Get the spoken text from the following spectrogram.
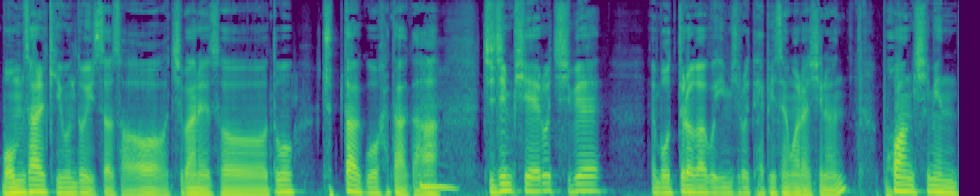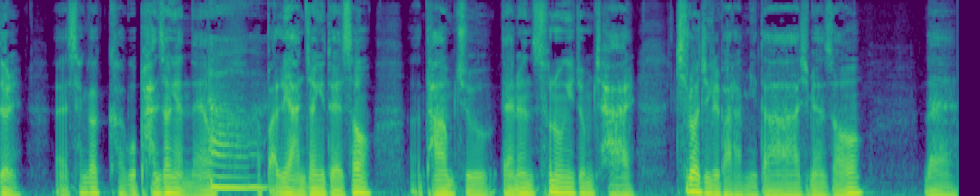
몸살 기운도 있어서 집안에서도 춥다고 하다가 지진 피해로 집에 못 들어가고 임시로 대피 생활하시는 포항 시민들 생각하고 반성했네요. 아. 빨리 안정이 돼서 다음 주에는 수능이 좀 잘 치러지길 바랍니다 하시면서 네.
